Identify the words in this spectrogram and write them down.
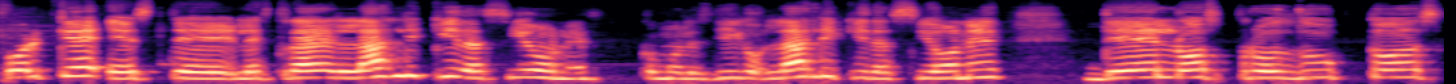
porque este, les trae las liquidaciones, como les digo, las liquidaciones de los productos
